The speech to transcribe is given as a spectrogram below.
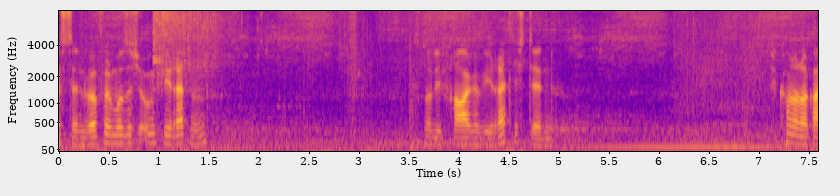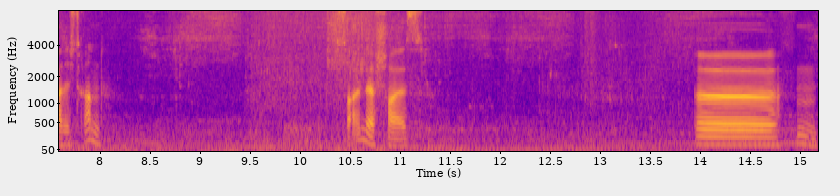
Mist, den Würfel muss ich irgendwie retten. Ist nur die Frage, wie rette ich den? Ich komme da noch gar nicht dran. Was soll denn der Scheiß? Äh, hm.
